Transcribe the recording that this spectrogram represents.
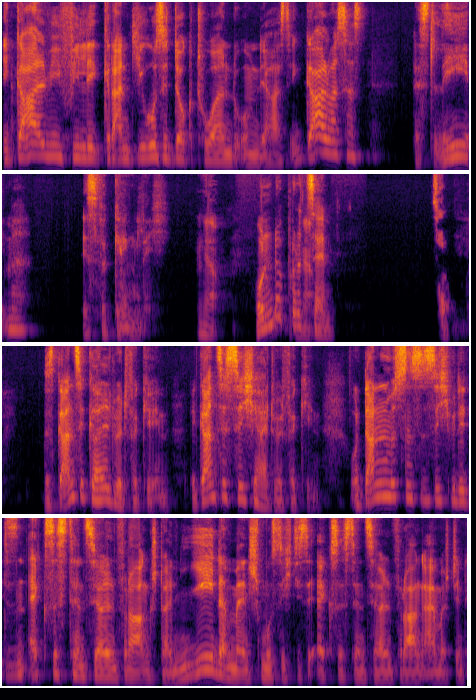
egal wie viele grandiose Doktoren du um dir hast, egal was hast, das Leben ist vergänglich. Ja. 100 Prozent. Ja. So. Das ganze Geld wird vergehen, die ganze Sicherheit wird vergehen. Und dann müssen sie sich wieder diesen existenziellen Fragen stellen. Jeder Mensch muss sich diese existenziellen Fragen einmal stellen.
